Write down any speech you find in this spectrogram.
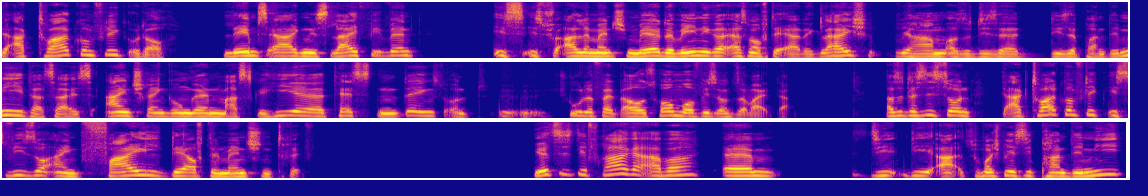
Der Aktualkonflikt oder auch Lebensereignis, Live-Event ist, ist für alle Menschen mehr oder weniger erstmal auf der Erde gleich. Wir haben also diese, diese Pandemie, das heißt Einschränkungen, Maske hier, Testen, Dings und äh, Schule fällt aus, Homeoffice und so weiter. Also das ist so ein, der Aktualkonflikt ist wie so ein Pfeil, der auf den Menschen trifft. Jetzt ist die Frage aber, ähm, die, die, zum Beispiel ist die Pandemie,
